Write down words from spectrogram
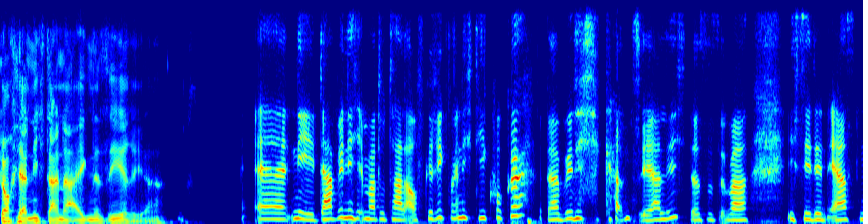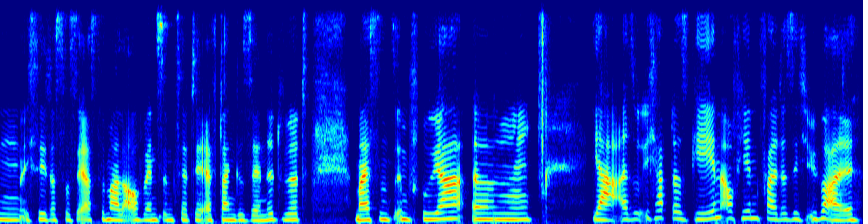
Doch ja nicht deine eigene Serie. Äh, nee, da bin ich immer total aufgeregt, wenn ich die gucke. Da bin ich ganz ehrlich. Das ist immer, ich sehe den ersten, ich sehe das das erste Mal auch, wenn es im ZDF dann gesendet wird, meistens im Frühjahr. Ähm, ja, also ich habe das Gen auf jeden Fall, dass ich überall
